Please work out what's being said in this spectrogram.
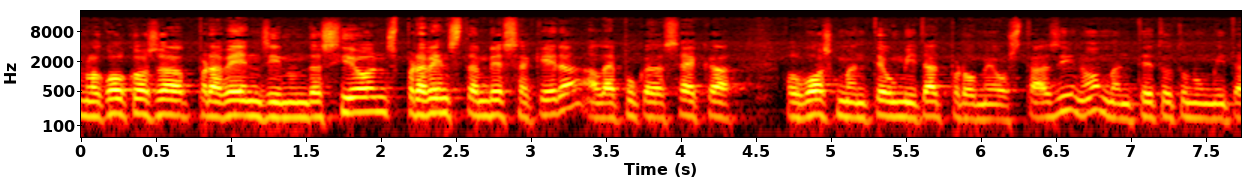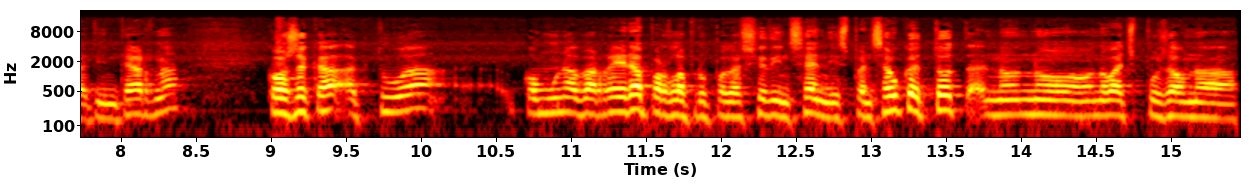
amb la qual cosa prevens inundacions, prevens també sequera, a l'època de seca el bosc manté humitat per homeostasi, no? manté tota una humitat interna, cosa que actua com una barrera per la propagació d'incendis. Penseu que tot, no, no, no vaig posar una,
